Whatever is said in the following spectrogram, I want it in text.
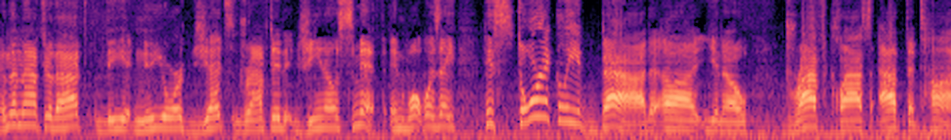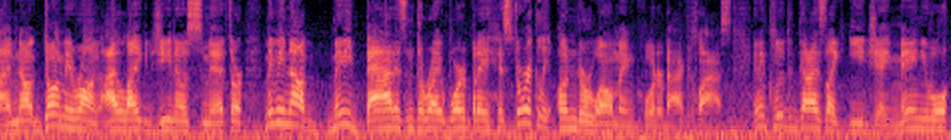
And then after that, the New York Jets drafted Geno Smith in what was a historically bad, uh, you know, draft class at the time. Now, don't get me wrong, I like Geno Smith, or maybe not, maybe bad isn't the right word, but a historically underwhelming quarterback class. It included guys like E.J. Manuel,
